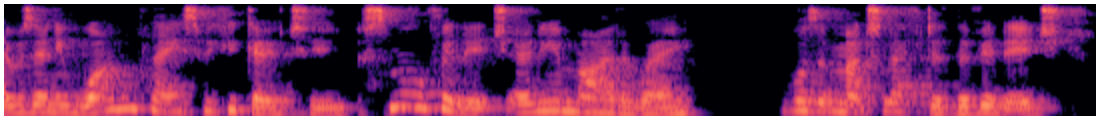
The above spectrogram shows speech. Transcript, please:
There was only one place we could go to, a small village only a mile away. There wasn't much left of the village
